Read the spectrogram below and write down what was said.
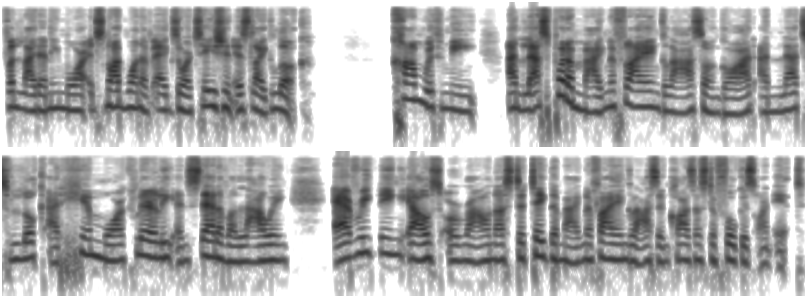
for light anymore. It's not one of exhortation. It's like, look, come with me and let's put a magnifying glass on God and let's look at him more clearly instead of allowing everything else around us to take the magnifying glass and cause us to focus on it.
